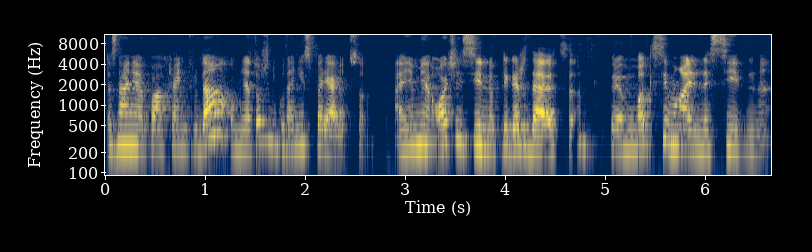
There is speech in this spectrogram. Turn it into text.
знания по охране труда у меня тоже никуда не испаряются. Они мне очень сильно пригождаются, прям максимально сильно.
